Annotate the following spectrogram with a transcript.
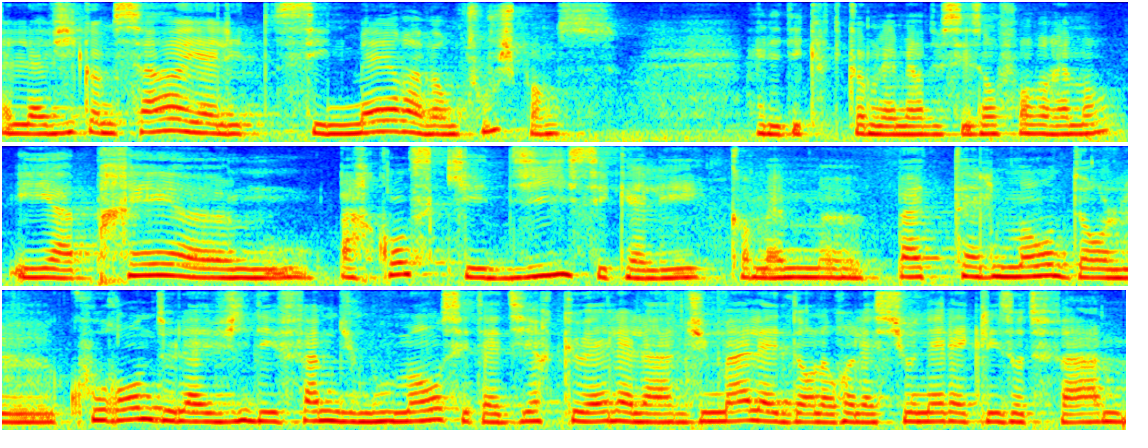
elle la vit comme ça et elle est, c'est une mère avant tout, je pense. Elle est décrite comme la mère de ses enfants vraiment. Et après, euh, par contre, ce qui est dit, c'est qu'elle est quand même euh, pas tellement dans le courant de la vie des femmes du moment, c'est-à-dire qu'elle, elle a du mal à être dans le relationnel avec les autres femmes,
